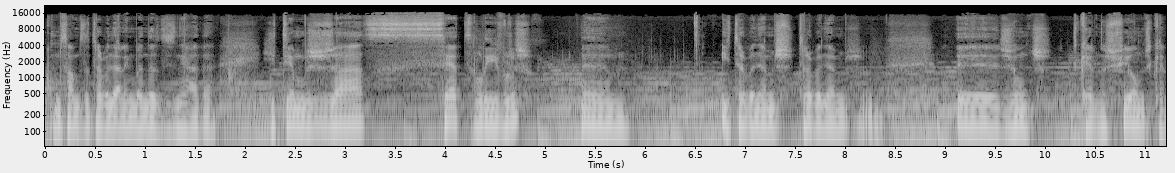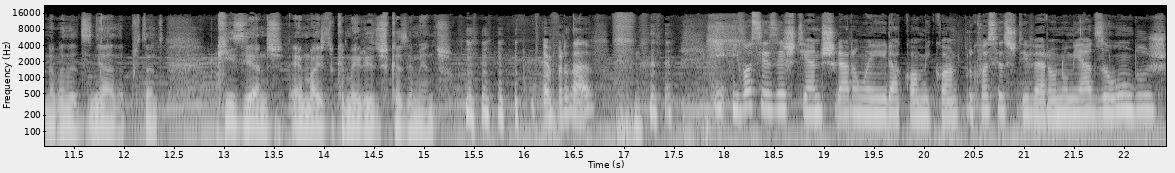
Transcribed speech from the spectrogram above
começámos a trabalhar em banda desenhada e temos já sete livros. eh, e trabalhamos, trabalhamos eh, juntos, quer nos filmes, quer na banda desenhada. Portanto, 15 anos é mais do que a maioria dos casamentos. É verdade. e, e vocês este ano chegaram a ir à Comic Con porque vocês estiveram nomeados a um dos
